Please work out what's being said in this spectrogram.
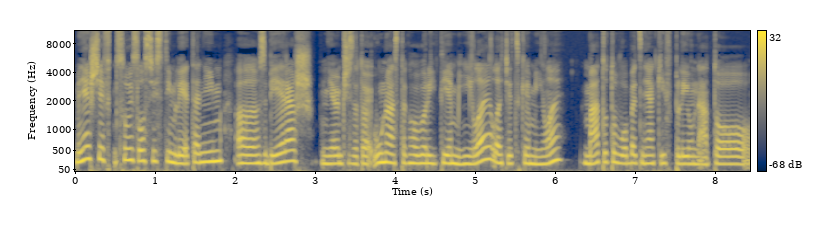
Mne ešte v súvislosti s tým lietaním e, zbieraš, neviem, či sa to aj u nás tak hovorí, tie míle, letecké míle? Má toto vôbec nejaký vplyv na to,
